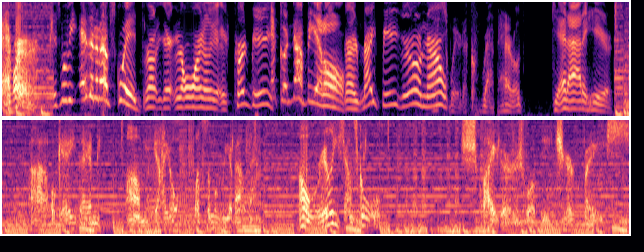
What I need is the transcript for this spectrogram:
ever. This movie isn't about squids. Well, yeah, you know what, it could be. It could not be at all. It might be, you don't know. I know. swear to crap, Harold. Get out of here. Uh, okay, then. Um, I don't. What's the movie about then? Oh, really? Sounds cool. Spiders will eat your face.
